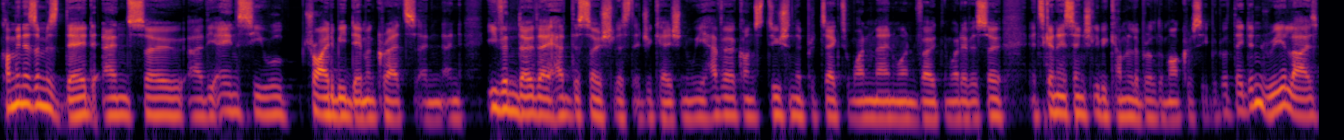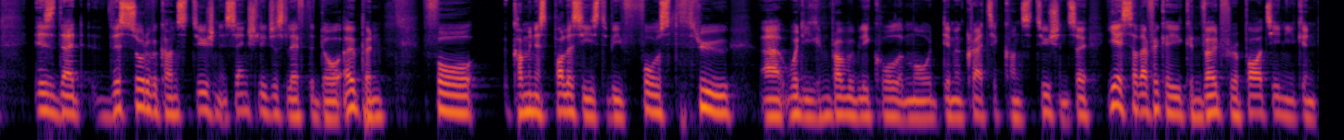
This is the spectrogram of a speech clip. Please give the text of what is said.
communism is dead. And so uh, the ANC will try to be Democrats. And, and even though they had the socialist education, we have a constitution that protects one man, one vote, and whatever. So it's going to essentially become a liberal democracy. But what they didn't realize is that this sort of a constitution essentially just left the door open for communist policies to be forced through uh, what you can probably call a more democratic constitution. So, yes, South Africa, you can vote for a party and you can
